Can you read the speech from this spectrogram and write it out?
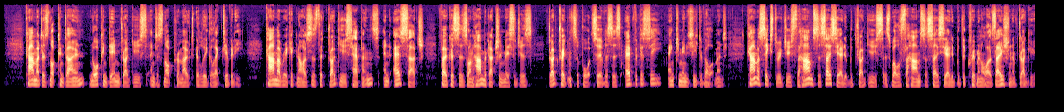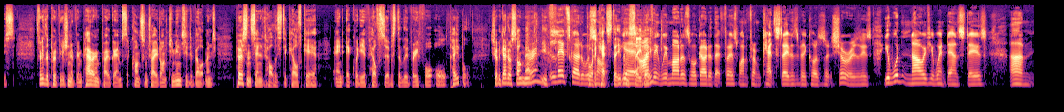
CAHMA does not condone nor condemn drug use and does not promote illegal activity. CAHMA recognises that drug use happens and, as such, focuses on harm reduction messages, drug treatment support services, advocacy, and community development. CAHMA seeks to reduce the harms associated with drug use as well as the harms associated with the criminalisation of drug use through the provision of empowering programs that concentrate on community development, person centred holistic healthcare, and equity of health service delivery for all people. Shall we go to a song, Marion? You've Let's go to a brought song. a Cat Stevens yeah, CD. I think we might as well go to that first one from Cat Stevens because it sure is. is you wouldn't know if you went downstairs um,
